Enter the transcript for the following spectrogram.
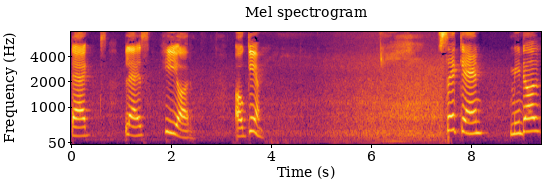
takes place here. Okay. Second, middle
